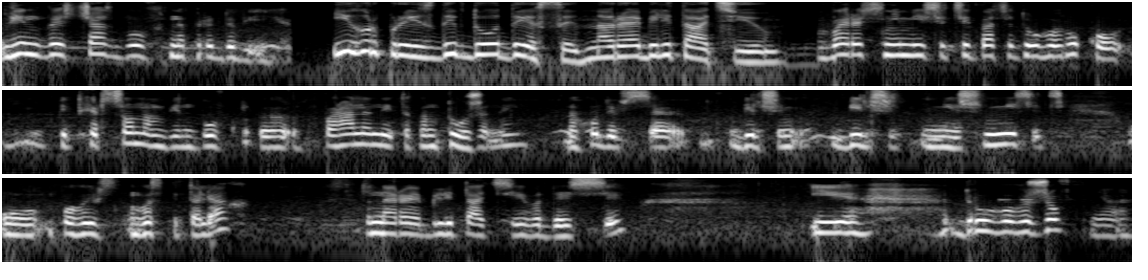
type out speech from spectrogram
він весь час був на передовій. Ігор приїздив до Одеси на реабілітацію. В вересні місяці 22-го року під Херсоном він був е, поранений та контужений. Знаходився більше, більше ніж місяць у госпіталях та на реабілітації в Одесі. І 2 жовтня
